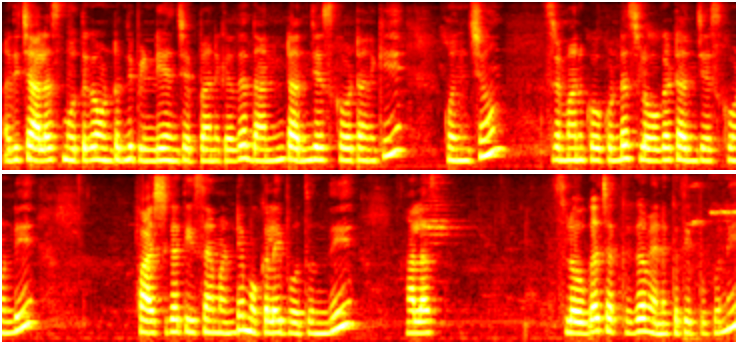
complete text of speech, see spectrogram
అది చాలా స్మూత్గా ఉంటుంది పిండి అని చెప్పాను కదా దాన్ని టర్న్ చేసుకోవటానికి కొంచెం శ్రమ అనుకోకుండా స్లోగా టర్న్ చేసుకోండి. ఫాస్ట్గా తీసామంటే ముక్కలైపోతుంది. అలా స్లోగా చక్కగా వెనక్కి తిప్పుకొని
